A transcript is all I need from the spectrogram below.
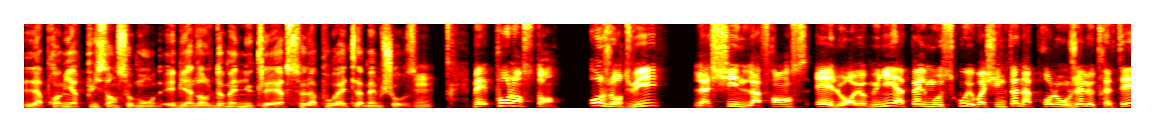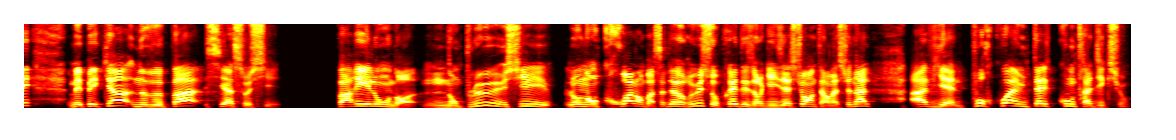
la première puissance au monde. Eh bien, dans le domaine nucléaire, cela pourrait être la même chose. Hmm. Mais pour l'instant, aujourd'hui, la Chine, la France et le Royaume-Uni appellent Moscou et Washington à prolonger le traité, mais Pékin ne veut pas s'y associer. Paris et Londres non plus, si l'on en croit l'ambassadeur russe auprès des organisations internationales à Vienne. Pourquoi une telle contradiction?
